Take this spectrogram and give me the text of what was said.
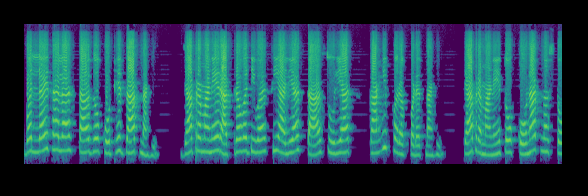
व लय झाला असता जो कोठे जात नाही. ज्याप्रमाणे रात्र व दिवस ही आली असता सूर्यात काही फरक पडत नाही. त्याप्रमाणे तो कोणात नसतो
